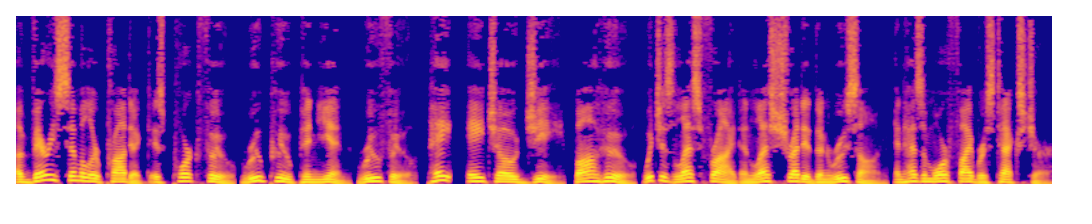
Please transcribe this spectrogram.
A very similar product is pork fu, ru pu pinyin, rufu, pei, hog, ba hu, which is less fried and less shredded than rusong, and has a more fibrous texture.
